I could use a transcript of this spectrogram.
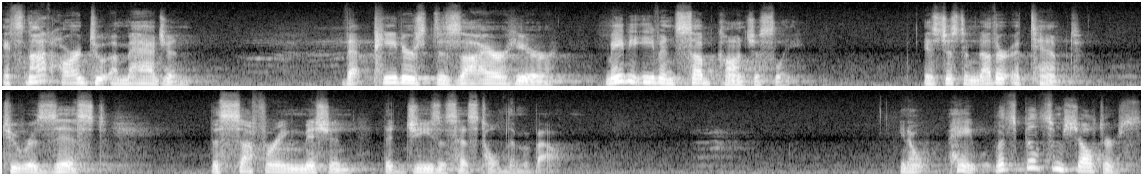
it's not hard to imagine that Peter's desire here, maybe even subconsciously, is just another attempt to resist the suffering mission that Jesus has told them about. You know, hey, let's build some shelters.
